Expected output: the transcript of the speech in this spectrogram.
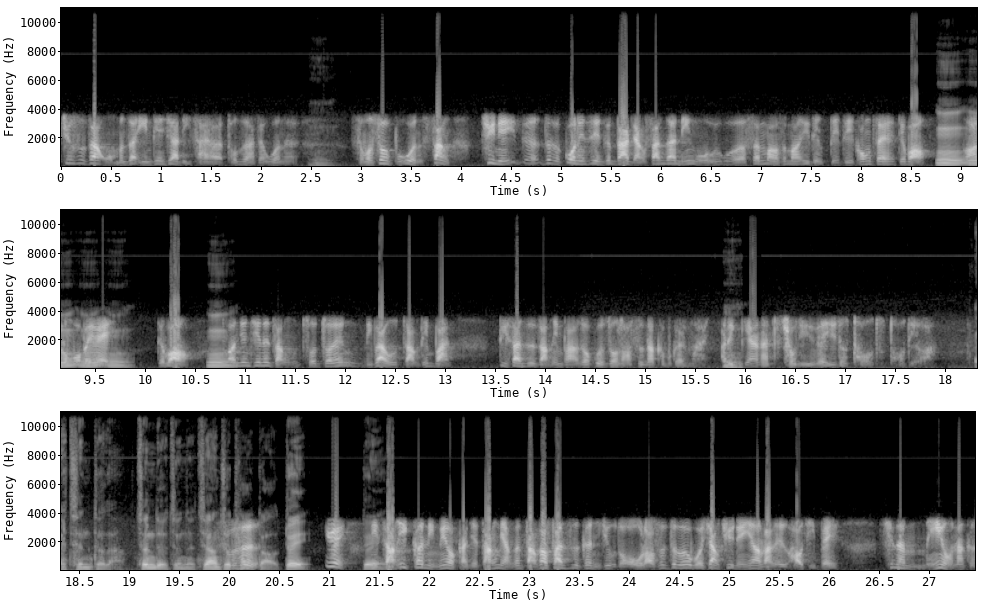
就是在我们在赢天下理财啊，投资人在问呢。嗯。什么时候不问？上去年呃这个过年之前跟大家讲三三零五申茂申茂一点点点公车对不？嗯啊，龙博贝贝对不？嗯。突然间今天涨，昨昨天礼拜五涨停板，第三次涨停板的时候，问说老师那可不可以买？啊，你今天呢秋季预备一直投投掉啊？哎，真的啦，真的真的这样就看到对。因为你涨一根你没有感觉，涨两根涨到三四根你就哦，老师这个会不会像去年一样涨个好几倍？现在没有那个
